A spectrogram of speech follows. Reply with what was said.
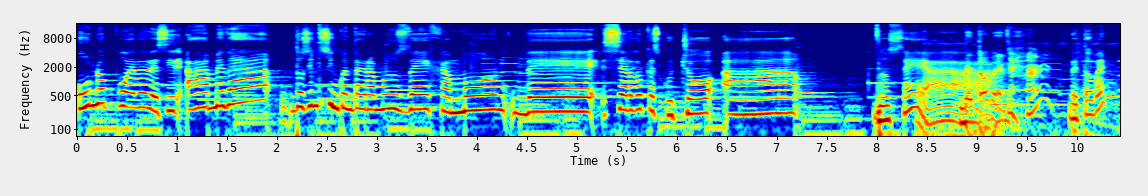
Uno puede decir, ah, me da 250 gramos de jamón de cerdo que escuchó a. No sé, a. Beethoven. Ajá. ¿Beethoven?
